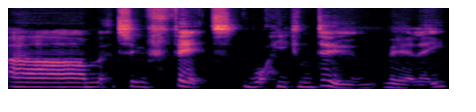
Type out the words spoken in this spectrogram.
um, to fit what he can do, really.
